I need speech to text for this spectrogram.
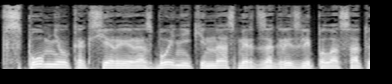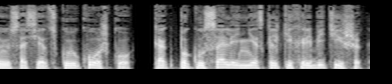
Вспомнил, как серые разбойники насмерть загрызли полосатую соседскую кошку, как покусали нескольких ребятишек.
